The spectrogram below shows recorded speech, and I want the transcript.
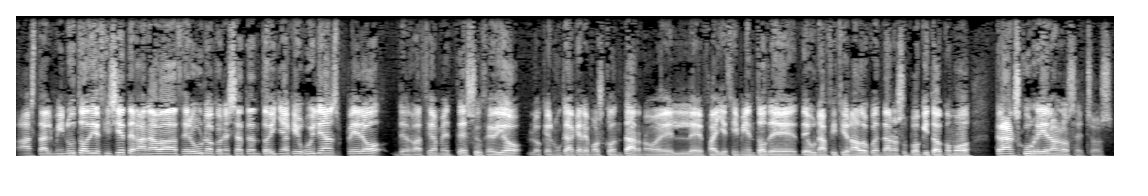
hasta el minuto 17 ganaba 0-1 con ese atento Iñaki Williams, pero desgraciadamente sucedió lo que nunca queremos contar, ¿no? El eh, fallecimiento de, de un aficionado. Cuéntanos un poquito cómo transcurrieron los hechos.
